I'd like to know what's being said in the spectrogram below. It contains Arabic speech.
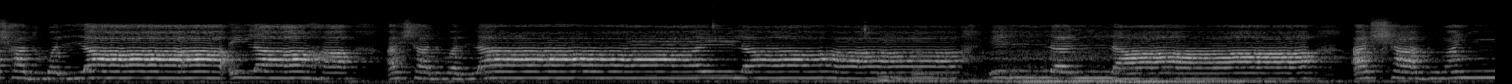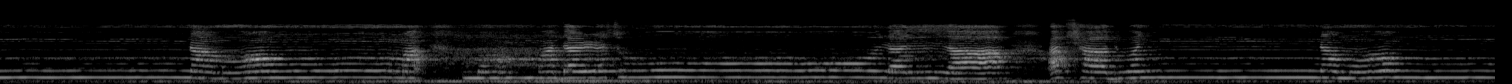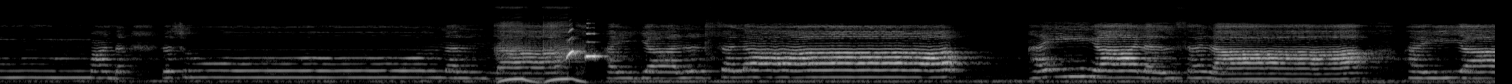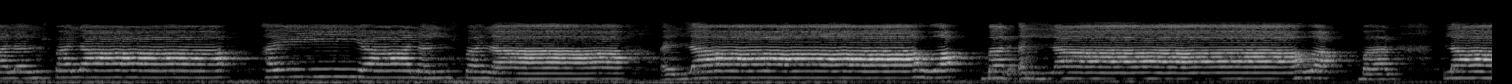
أشهد أن لا إله أشهد أن لا رسول الله. هيا على الصلاة هيا على الصلاة هيا على الفلاح هيا على الفلاح الله أكبر. الله أكبر. لا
